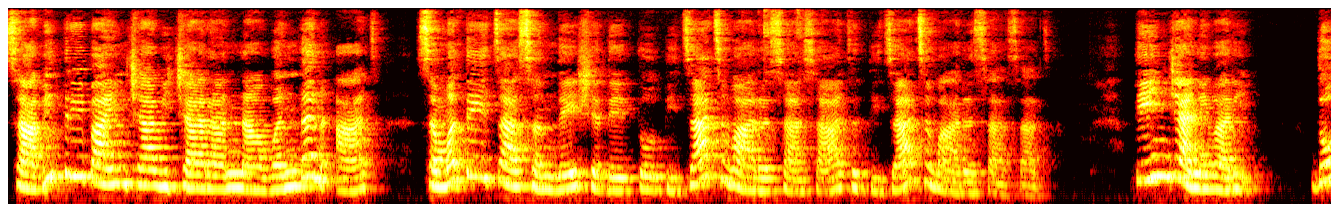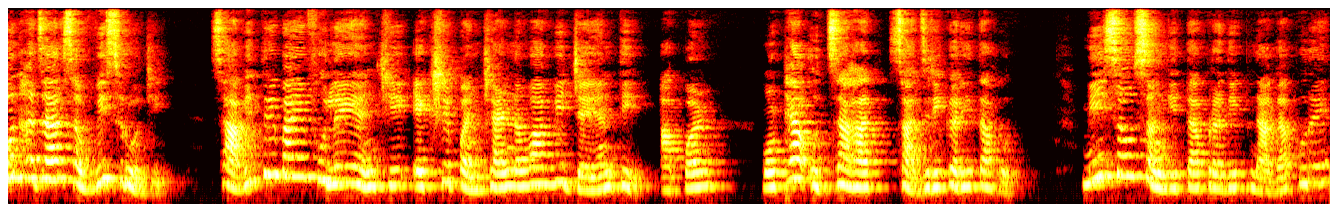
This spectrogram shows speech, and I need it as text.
सावित्रीबाईंच्या विचारांना वंदन आज समतेचा संदेश देतो तिचाच वारसा साज तिचाच वारसा साज तीन जानेवारी दोन हजार सव्वीस रोजी सावित्रीबाई फुले यांची एकशे पंच्याण्णवावी जयंती आपण मोठ्या उत्साहात साजरी करीत आहोत. मी सौ संगीता प्रदीप नागापुरे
